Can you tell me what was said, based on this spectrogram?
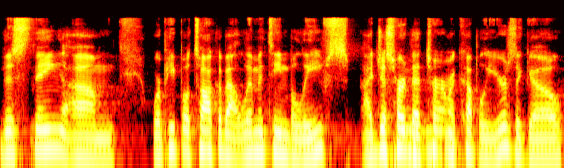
this thing um, where people talk about limiting beliefs. I just heard that term a mm-hmm. couple years ago.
